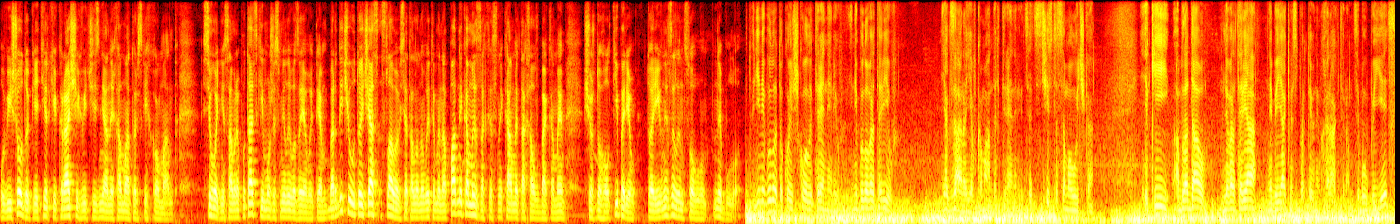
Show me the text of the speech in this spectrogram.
Увійшов до п'ятірки кращих вітчизняних аматорських команд. Сьогодні сам Репутацький може сміливо заявити, Бердичів у той час славився талановитими нападниками, захисниками та хавбеками. Що ж до голкіперів, то рівних Зеленцову не було. Тоді не було такої школи тренерів і не було вратарів, як зараз є в командах тренерів. Це чиста самоучка, який обладав для вратаря небияким спортивним характером. Це був боєць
